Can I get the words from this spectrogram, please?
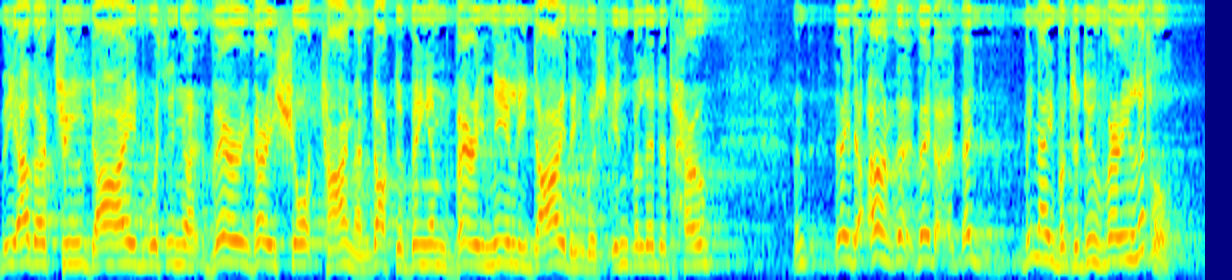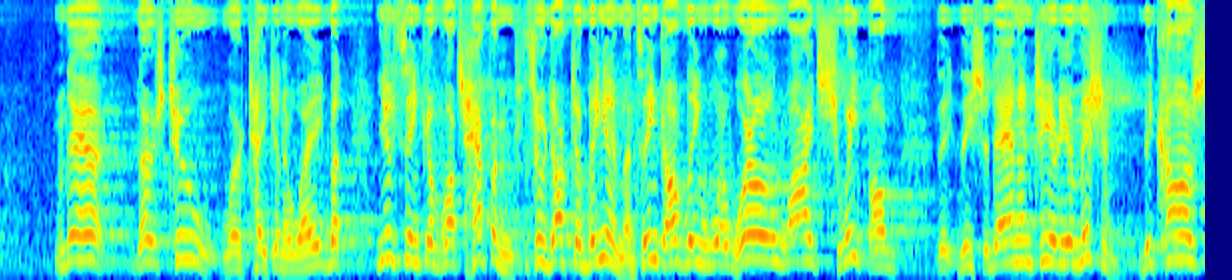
The other two died within a very, very short time, and Dr. Bingham very nearly died. He was invalid at home. And they'd, they'd, they'd been able to do very little. And there, those two were taken away, but you think of what's happened through Dr. Bingham and think of the worldwide sweep of the, the Sudan Interior Mission because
